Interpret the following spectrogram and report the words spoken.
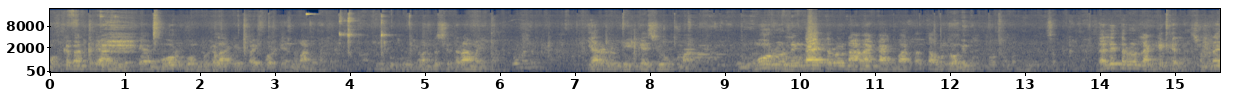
ಮುಖ್ಯಮಂತ್ರಿ ಆಗಲಿಕ್ಕೆ ಮೂರು ಗುಂಪುಗಳಾಗಿ ಪೈಪೋಟಿಯನ್ನು ಮಾಡ್ತಾರೆ ಒಂದು ಸಿದ್ದರಾಮಯ್ಯ ಎರಡು ಡಿ ಕೆ ಶಿವಕುಮಾರ್. ಮೂರು ಲಿಂಗಾಯತರು ನಾವ್ಯಾಕೆ ಆಗಬಾರ್ದು ಅಂತ ಅವ್ರದ್ದು. ದಲಿತರು ಲೆಕ್ಕಕ್ಕಿಲ್ಲ ಸುಮ್ಮನೆ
